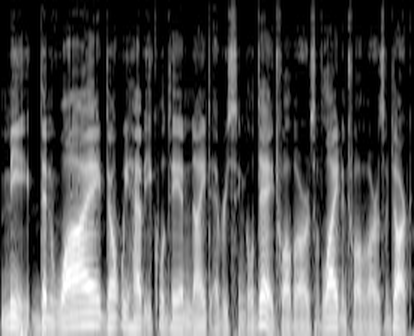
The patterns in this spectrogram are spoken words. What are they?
Me, then why don't we have equal day and night every single day? 12 hours of light and 12 hours of dark.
